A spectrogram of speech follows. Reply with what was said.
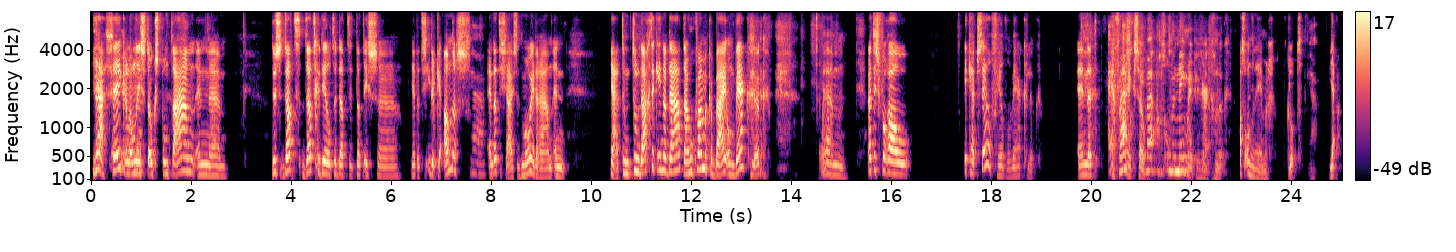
Ja, zeker. En dan ja. is het ook spontaan. En, Ja. ehm, dus dat, dat gedeelte, dat, dat, is, eh, ja, dat is iedere keer anders. Ja. En dat is juist het mooie eraan. En ja, toen, toen dacht ik inderdaad, nou, hoe kwam ik erbij om werkgeluk? Ehm, het is vooral, ik heb zelf heel veel werkgeluk. En dat ervaar als, ik zo. Maar als ondernemer heb je werkgeluk. Als ondernemer, klopt. Ja. ja.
